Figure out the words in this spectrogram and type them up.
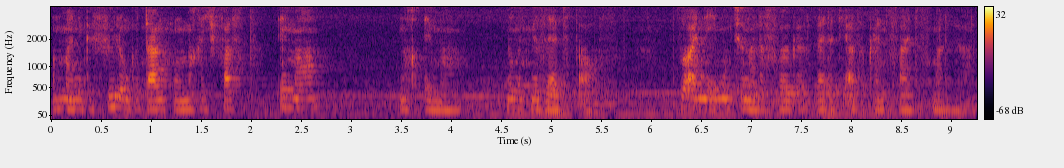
Und meine Gefühle und Gedanken mache ich fast immer, noch immer, nur mit mir selbst aus. So eine emotionale Folge werdet ihr also kein zweites Mal hören.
